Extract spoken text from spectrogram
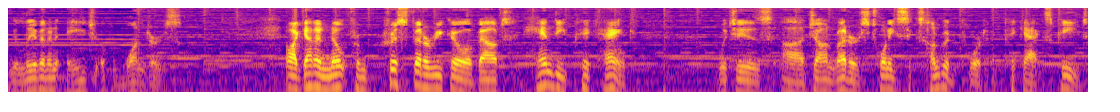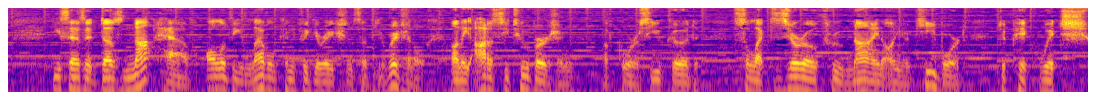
We live in an age of wonders. Oh, I got a note from Chris Federico about Handy Pick Hank, which is uh, John Rudder's 2600 port of Pickaxe Pete. He says it does not have all of the level configurations of the original. On the Odyssey 2 version, of course, you could select 0 through 9 on your keyboard to pick which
